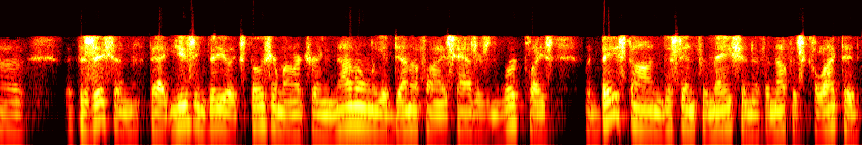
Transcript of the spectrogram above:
uh, position that using video exposure monitoring not only identifies hazards in the workplace, but based on this information, if enough is collected,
